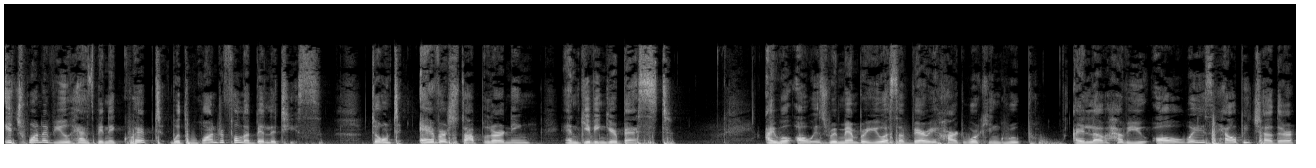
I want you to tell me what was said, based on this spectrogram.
Each one of you has been equipped with wonderful abilities. Don't ever stop learning and giving your best. I will always remember you as a very hardworking group. I love how you always help each other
